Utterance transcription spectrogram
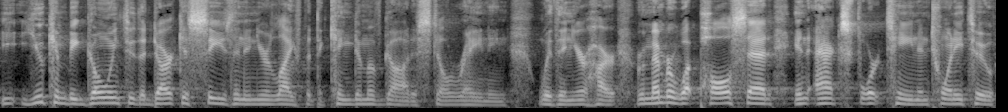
you can be going through the darkest season in your life, but the kingdom of God is still reigning within your heart. Remember what Paul said in Acts 14 and 22.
